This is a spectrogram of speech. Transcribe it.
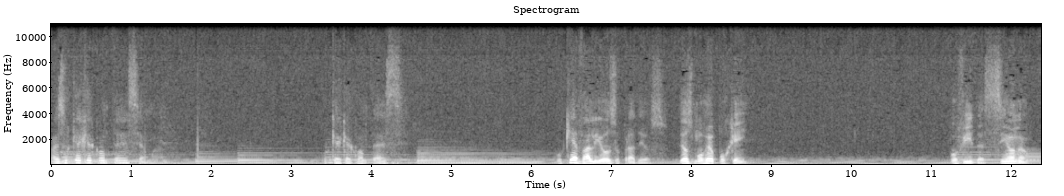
Mas o que é que acontece, amado? que é que acontece? O que é valioso para Deus? Deus morreu por quem? Por vidas, sim ou não?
